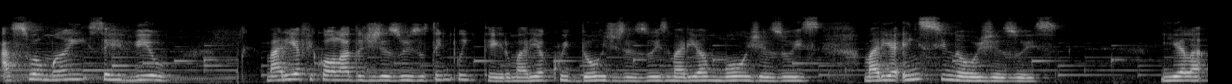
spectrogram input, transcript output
A sua mãe serviu. Maria ficou ao lado de Jesus o tempo inteiro. Maria cuidou de Jesus. Maria amou Jesus. Maria ensinou Jesus. E ela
